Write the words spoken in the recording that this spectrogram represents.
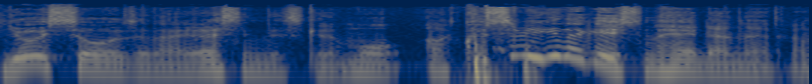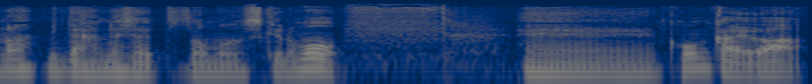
よいしょじゃないらしいんですけども、あ、くじ引きだけ一緒の部屋でやらないとかな、みたいな話だったと思うんですけども、えー、今回は、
